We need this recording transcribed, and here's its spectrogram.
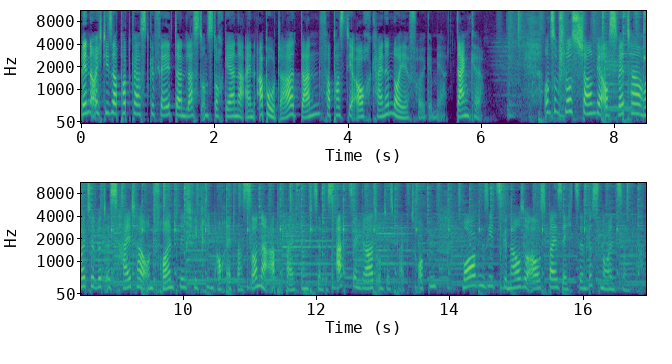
Wenn euch dieser Podcast gefällt, dann lasst uns doch gerne ein Abo da, dann verpasst ihr auch keine neue Folge mehr. Danke. Und zum Schluss schauen wir aufs Wetter. Heute wird es heiter und freundlich. Wir kriegen auch etwas Sonne ab bei 15 bis 18 Grad und es bleibt trocken. Morgen sieht es genauso aus bei 16 bis 19 Grad.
